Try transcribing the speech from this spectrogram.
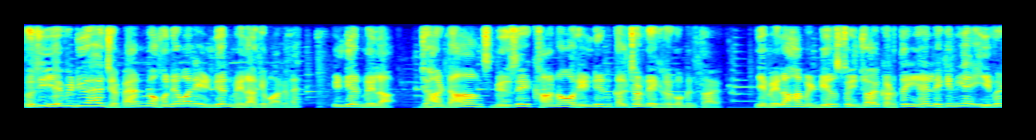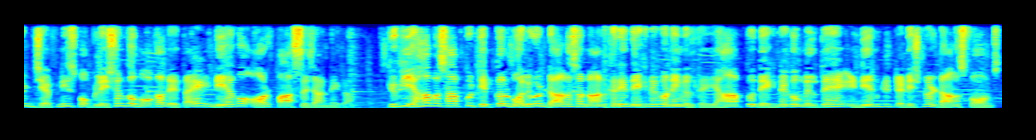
तो जी, ये वीडियो है जापान में होने वाले इंडियन मेला के बारे में। इंडियन मेला, जहाँ डांस, म्यूज़िक, खाना और इंडियन कल्चर देखने को मिलता है। ये मेला हम इंडियंस तो एंजॉय करते ही हैं, लेकिन ये इवेंट जैपनीज पॉपुलेशन को मौका देता है इंडिया को और पास से जानने का। क्योंकि यहाँ बस आपको टिपिकल बॉलीवुड डांस और नानकरी देखने को नहीं मिलते। यहाँ आपको देखने को मिलते हैं इंडियन के ट्रेडिशनल डांस फॉर्म्स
